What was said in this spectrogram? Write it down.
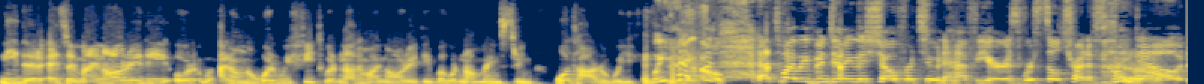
neither as a minority or I don't know where we fit. We're not a minority, but we're not mainstream. What are we? we that's why we've been doing this show for two and a half years. We're still trying to find no. out.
